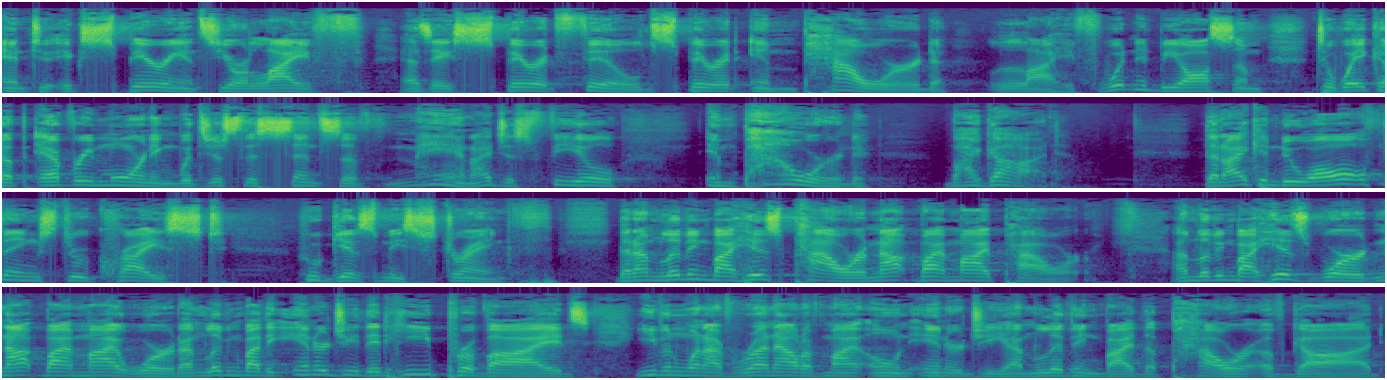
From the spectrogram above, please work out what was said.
and to experience your life as a spirit filled, spirit empowered life. Wouldn't it be awesome to wake up every morning with just this sense of, man, I just feel empowered by God? That I can do all things through Christ who gives me strength. That I'm living by His power, not by my power. I'm living by His word, not by my word. I'm living by the energy that He provides, even when I've run out of my own energy. I'm living by the power of God,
